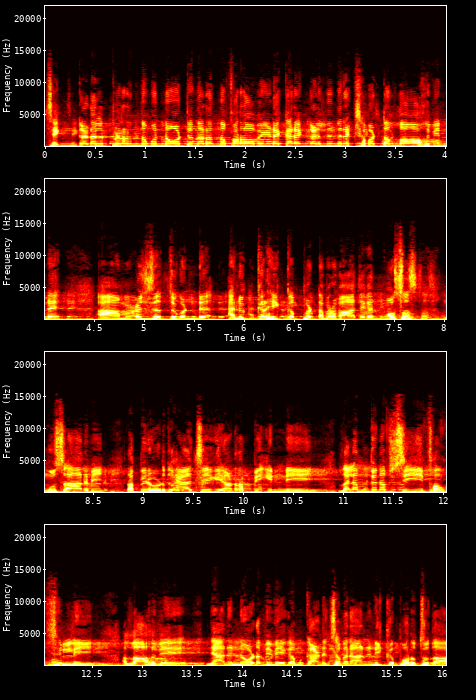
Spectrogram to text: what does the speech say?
ചെങ്കടൽ പിളർന്നു മുന്നോട്ട് നടന്ന് ഫറോവയുടെ കരങ്ങളിൽ നിന്ന് രക്ഷപ്പെട്ട അള്ളാഹുവിന്റെ ആ മുഅ്സിസത്ത് കൊണ്ട് അനുഗ്രഹിക്കപ്പെട്ട പ്രവാചകൻ മോസസ് മൂസാ നബി. റബ്ബിനോട് ദുആ ചെയ്യുകയാണ് റബ്ബി ഇന്നി ലലംതു നഫ്സി ഫഗ്ഫിർലി അല്ലാഹുവേ ഞാൻ എന്നോട് വിവേകം കാണിച്ചവനാണ് എനിക്ക് പൊറുത്തുതാ.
